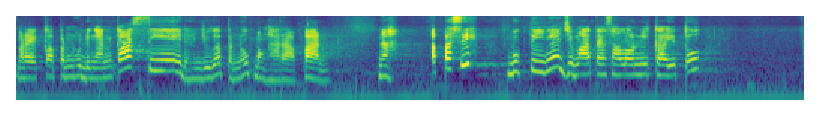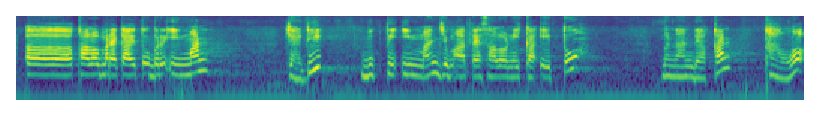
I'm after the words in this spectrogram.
Mereka penuh dengan kasih dan juga penuh pengharapan. Nah, apa sih buktinya jemaat Tesalonika itu e, kalau mereka itu beriman? Jadi bukti iman jemaat Tesalonika itu menandakan kalau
